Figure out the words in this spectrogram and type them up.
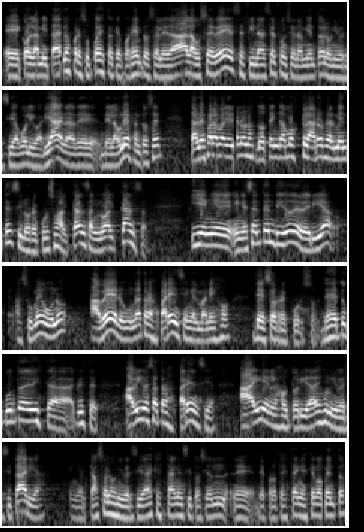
eh, con la mitad de los presupuestos que, por ejemplo, se le da a la UCB, se financia el funcionamiento de la Universidad Bolivariana, de, de la UNEF. Entonces, tal vez para la mayoría no, nos- no tengamos claro realmente si los recursos alcanzan, no alcanzan. Y en, eh, en ese entendido debería, asume uno, haber una transparencia en el manejo de esos recursos. Desde tu punto de vista, Cristel, ¿ha habido esa transparencia? ¿Hay en las autoridades universitarias, en el caso de las universidades que están en situación de, de protesta en este momento,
